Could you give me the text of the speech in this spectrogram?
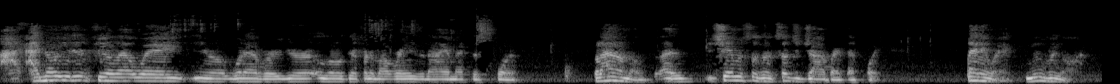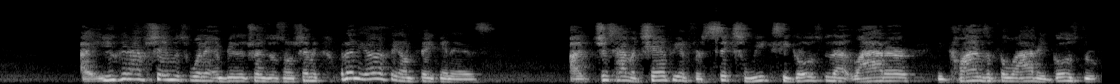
I, I know you didn't feel that way, you know, whatever. You're a little different about Reigns than I am at this point. But I don't know. I, Sheamus looked like such a jobber at that point. Anyway, moving on. I, you can have Sheamus win it and be the transitional champion. But then the other thing I'm thinking is, uh, just have a champion for six weeks. He goes through that ladder. He climbs up the ladder. He goes through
